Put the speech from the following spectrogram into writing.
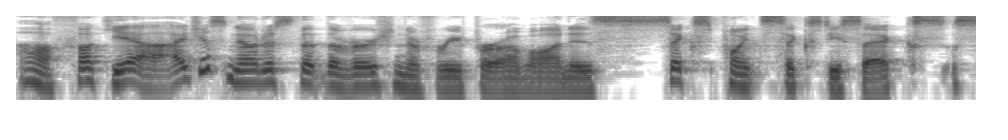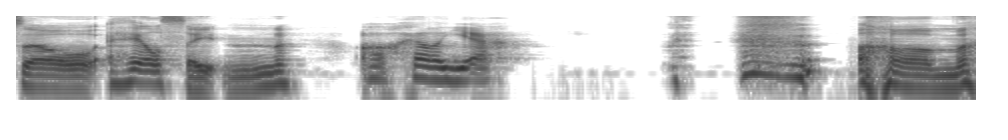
oh fuck yeah! I just noticed that the version of Reaper I'm on is six point sixty six. So hail Satan. Oh hell yeah. Um,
